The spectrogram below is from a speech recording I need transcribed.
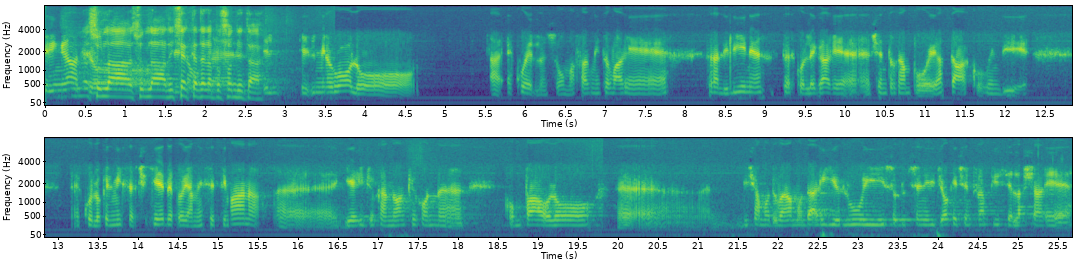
Ti ringrazio. Sulla, sulla ricerca diciamo della profondità. Il, il, mio ruolo eh, è quello, insomma, farmi trovare tra le linee per collegare centrocampo e attacco, quindi è quello che il mister ci chiede, proviamo in settimana, eh, ieri giocando anche con, con Paolo eh, diciamo, dovevamo dare io e lui soluzioni di gioco ai centrocampisti e lasciare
